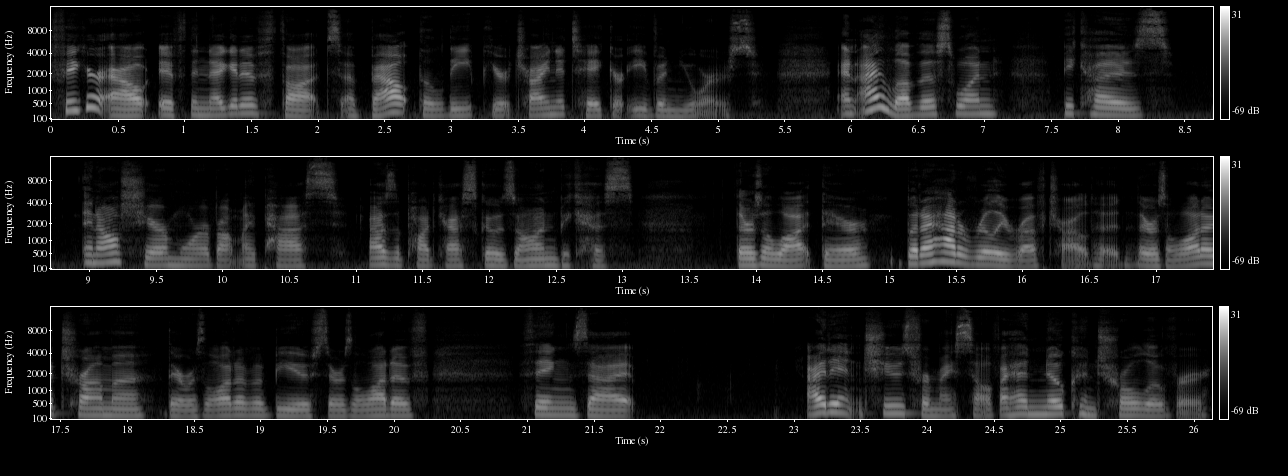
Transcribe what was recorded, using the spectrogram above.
Figure out if the negative thoughts about the leap you're trying to take are even yours. And I love this one because, and I'll share more about my past as the podcast goes on because there's a lot there. But I had a really rough childhood. There was a lot of trauma, there was a lot of abuse, there was a lot of things that I didn't choose for myself. I had no control over.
